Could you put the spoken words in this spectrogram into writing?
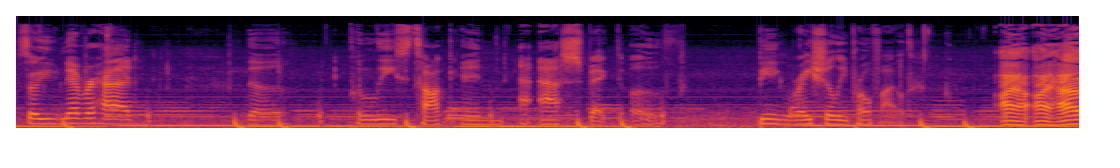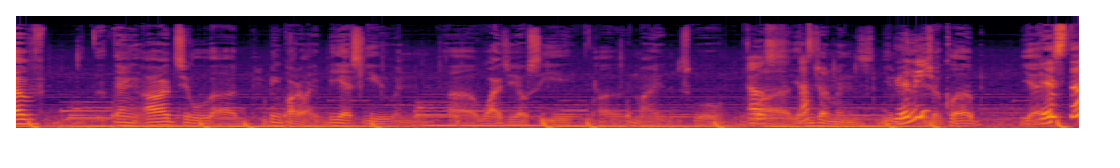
So you've never had the police talk in aspect of being racially profiled. I I have thank God to uh, being part of like BSU and uh, YGLC uh, in my school, Oh, uh, Young Gentlemen's Really? Leadership Club. Yeah. Vista?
